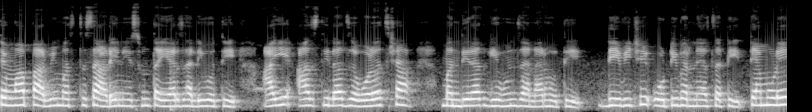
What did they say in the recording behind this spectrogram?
तेव्हा पारवी मस्त साडी नेसून तयार झाली होती. आई आज तिला जवळच्या मंदिरात घेऊन जाणार होती. देवीची ओटी भरण्यासाठी. त्यामुळे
